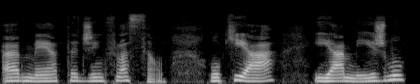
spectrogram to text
a meta de inflação. O que há, e há mesmo,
